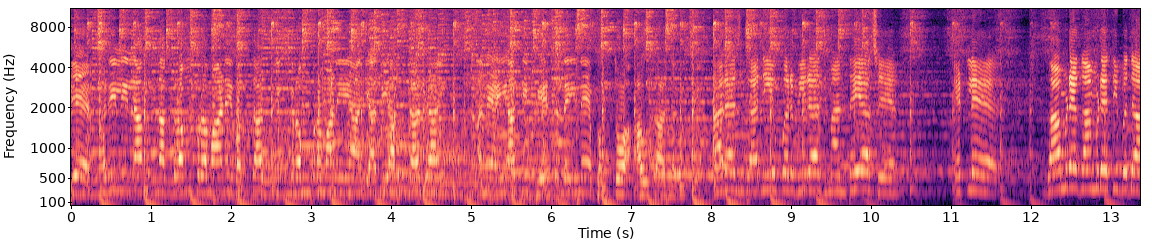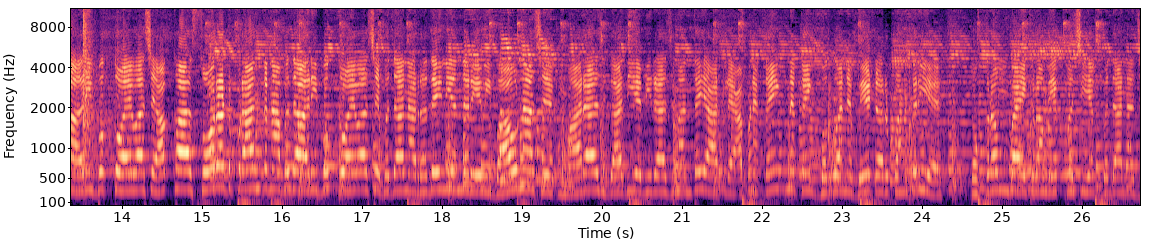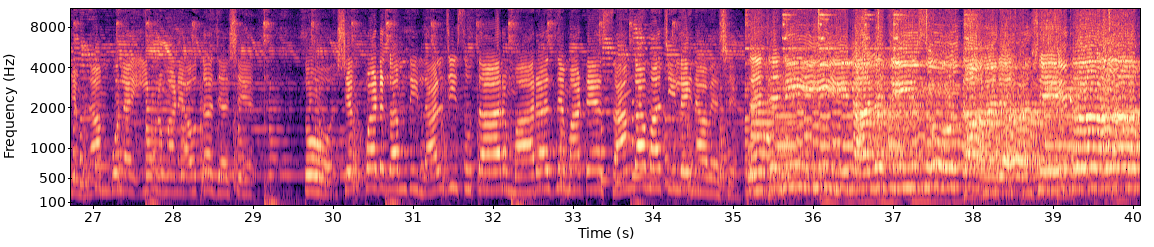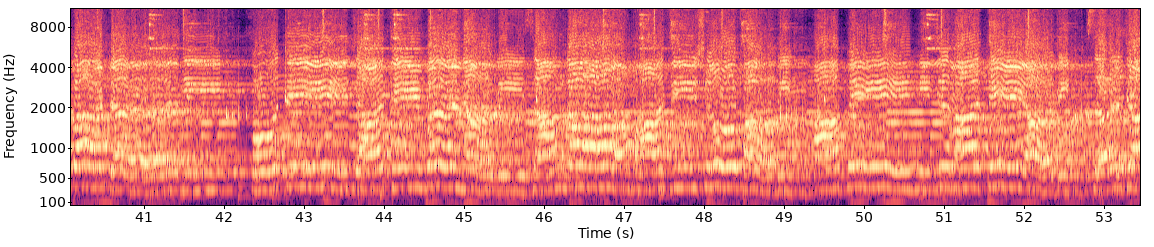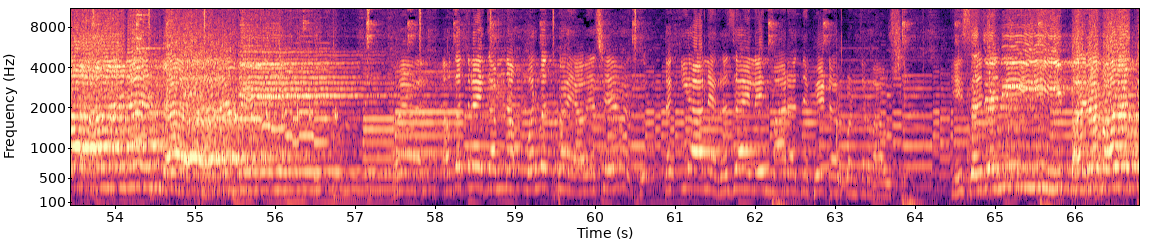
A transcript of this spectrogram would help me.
જે હરિલીલાના ક્રમ પ્રમાણે વક્તા ક્રમ પ્રમાણે આ યાદી આપતા જાય અને અહીંયાથી ભેટ લઈને ભક્તો આવતા જાય છે. મહારાજ ગાદી ઉપર બિરાજમાન થયા છે, એટલે ગામડે ગામડેથી બધા હરિભક્તો આવ્યા છે. આખા સોરઠ પ્રાંતના બધા હરિભક્તો આવ્યા છે. બધાના હૃદયની અંદર એવી ભાવના છે કે મહારાજ ગાદીએ બિરાજમાન થયા એટલે આપણે કંઈક ને કંઈક ભગવાનને ભેટ અર્પણ કરીએ. તો ક્રમ બાય ક્રમ, એક પછી એક બધાના જેમ નામ બોલાય એ પ્રમાણે આવતા જશે. તો શેખપાટ ગામથી લાલજી સુતાર મહારાજને માટે સાંગા માચી લઈને આવે છે. લાલજી સુતાર પર્વતભાઈ આવે છે તકિયા અને રજાઈ લઈને મહારાજને ભેટ અર્પણ કરવા આવશે. હે સજની પર્વત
